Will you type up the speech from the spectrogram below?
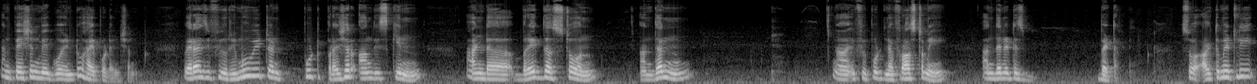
and patient may go into hypotension. Whereas if you remove it and put pressure on the skin and uh, break the stone and then uh, if you put nephrostomy and then it is better. So ultimately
